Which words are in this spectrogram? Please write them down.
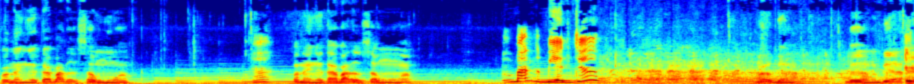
Con này người ta bắt ở sông đúng không? Hả? con này người ta bắt ở sông đúng không? Bắt ở biển chứ. Bắt ở biển à? Bây giờ mới biết.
